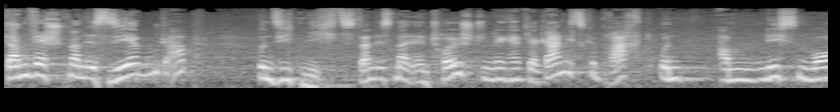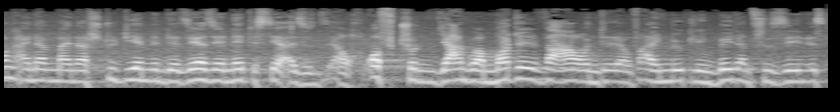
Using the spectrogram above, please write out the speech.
Dann wäscht man es sehr gut ab und sieht nichts. Dann ist man enttäuscht und denkt, hat ja gar nichts gebracht. Und am nächsten Morgen einer meiner Studierenden, der sehr, sehr nett ist, der also auch oft schon Jaguar-Model war und auf allen möglichen Bildern zu sehen ist,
